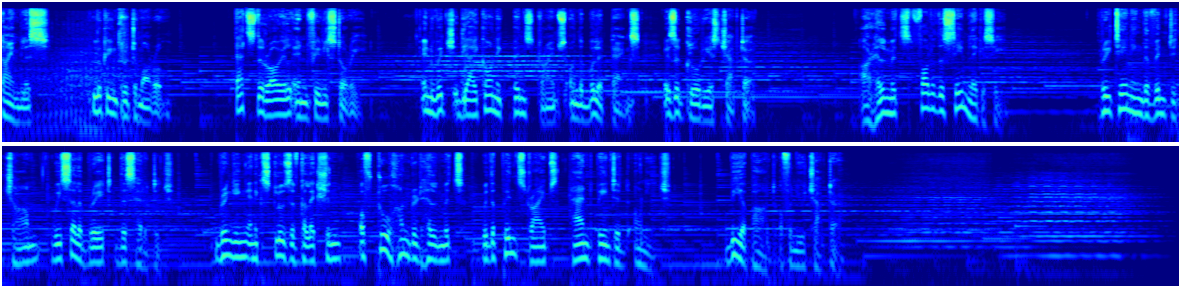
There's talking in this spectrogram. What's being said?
timeless, looking through tomorrow. That's the Royal Enfield story, in which the iconic pinstripes on the bullet tanks is a glorious chapter. Our helmets follow the same legacy. Retaining the vintage charm, we celebrate this heritage, bringing an exclusive collection of 200 helmets with the pinstripes hand painted on each. Be a part of a new chapter.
